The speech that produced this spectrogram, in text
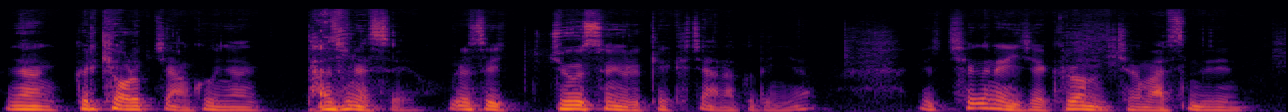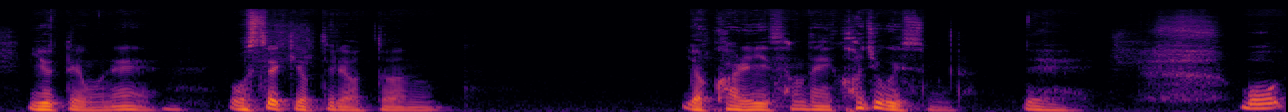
그냥 그렇게 어렵지 않고 그냥 단순했어요. 그래서 중요성이 그렇게 크지 않았거든요. 최근에 이제 그런 제가 말씀드린 이유 때문에 오색 기업들의 어떤 역할이 상당히 커지고 있습니다. 네. 뭐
